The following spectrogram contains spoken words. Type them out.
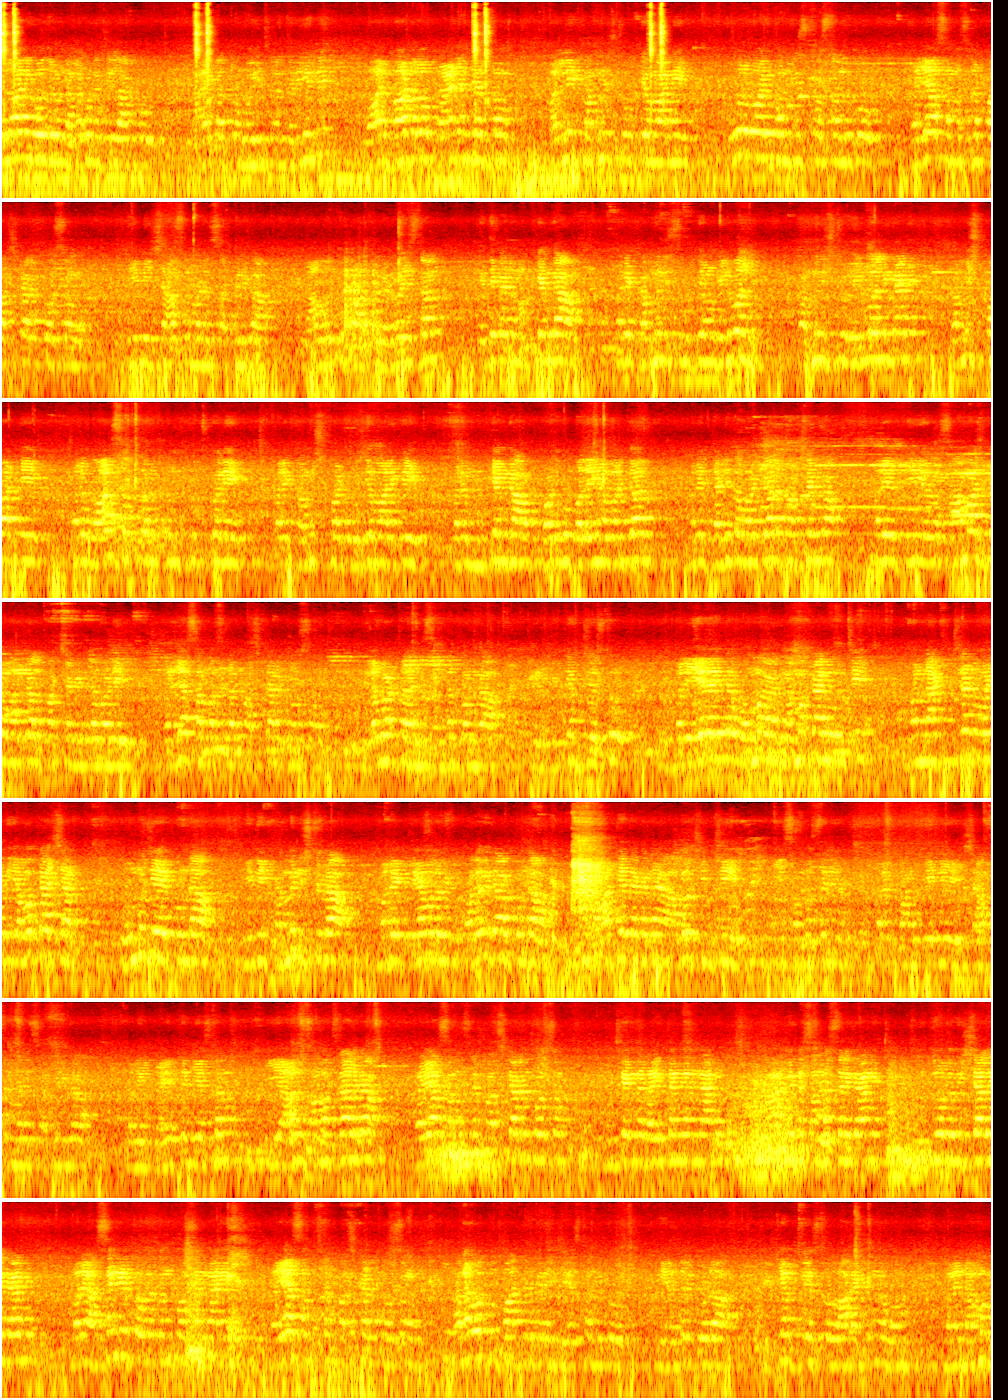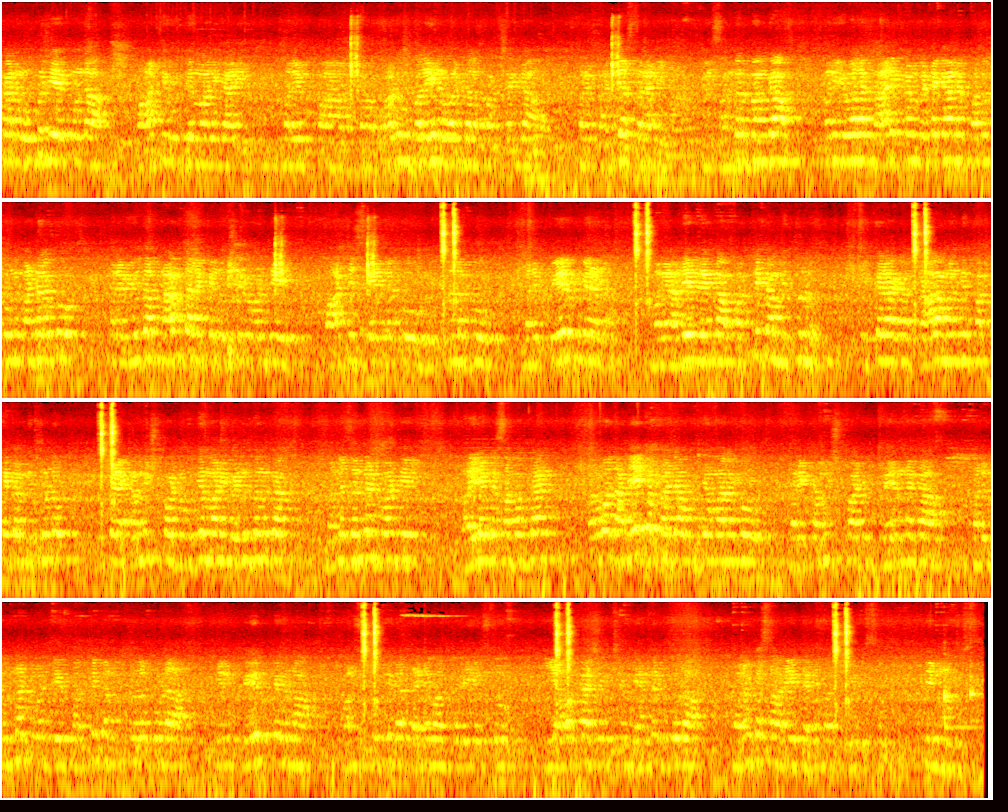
యోధాని రోజు నల్గొండ జిల్లాకు నాయకత్వం వహించడం జరిగింది. వారి బాటలో ప్రయాణం చేద్దాం. మళ్ళీ కమ్యూనిస్టు ఉద్యమాన్ని పూర్వవైభవం తీసుకొస్తున్నందుకు ప్రజా సమస్యల పరిష్కారం కోసం దీన్ని శాసనమండలి సభ్యుడిగా నా వంతు పాత్ర నిర్వహిస్తాను ఎందుకంటే ముఖ్యంగా మరి కమ్యూనిస్టు ఉద్యమం విలువల్ని కమ్యూనిస్టు విలువల్ని కానీ కమ్యూనిస్ట్ పార్టీ మరి వారసత్వం పుచ్చుకొని మరి కమ్యూనిస్ట్ పార్టీ ఉద్యమానికి మరి ముఖ్యంగా పడుగు బలైన వర్గాలు మరి దళిత వర్గాల పక్షంగా మరి ఈ సామాజిక వర్గాల పక్షాన్ని నిలబడి ప్రజా సమస్యల పరిష్కారం కోసం నిలబడతారనే సందర్భంగా నేను విజ్ఞప్తి చేస్తూ మరి ఏదైతే బొమ్మ నమ్మకాన్ని ఉంచి మరి నాకు ఇచ్చినటువంటి అవకాశాన్ని ఒమ్ము చేయకుండా ఇది కమ్యూనిస్టుగా మరి కేవలం ఇది పదవి కాకుండా బాధ్యతగా ఆలోచించి ఈ సమస్యని మరి మనం దీన్ని శాసనమైన సభ్యులుగా మరి ప్రయత్నం చేస్తాను. ఈ ఆరు సంవత్సరాలుగా ప్రజా సమస్యల పరిష్కారం కోసం ముఖ్యంగా రైతాంగం కానీ కార్మిక సమస్యలు కానీ ఉద్యోగ విషయాలు కానీ మరి అసంఘటిత వర్గం కోసం కానీ ప్రజా సమస్యల పరిష్కారం కోసం తనవద్దు బాధ్యతగా నేను చేస్తున్నందుకు మీ అందరూ కూడా విజ్ఞప్తి చేస్తూ ఆ రకంగా మరి నమ్మకాన్ని ఉప్పు చేయకుండా పార్టీ ఉద్యమాన్ని కానీ మరి ప- బడుగు బలహీన వర్గాల పక్షంగా మరి పనిచేస్తారని సందర్భంగా మరి ఇవాళ కార్యక్రమం పెట్టగానే పదకొండు గంటలకు మరి వివిధ ప్రాంతాలకు వచ్చినటువంటి పార్టీ శ్రేణులకు మిత్రులకు మరి పేరు పేరు మరి అదేవిధంగా పత్రికా మిత్రులు ఇక్కడ చాలామంది పత్రికా మిత్రులు ఇక్కడ కమ్యూనిస్ట్ పార్టీ ఉద్యమానికి వెళ్తుండగా మన జరిగినటువంటి బహిరంగ సభకు కానీ తర్వాత అనేక ప్రజా ఉద్యమాలకు మరి కమ్యూనిస్ట్ పార్టీ ప్రేరణగా మరి ఉన్నటువంటి పత్రికా మిత్రులకు కూడా నేను పేరు పేరున మనస్ఫూర్తిగా ధన్యవాదాలు తెలియజేస్తూ ఈ అవకాశం ఇచ్చిన మీ అందరికీ కూడా మరొకసారి ధన్యవాదాలు తెలియజేస్తూ నేను నమస్కారం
